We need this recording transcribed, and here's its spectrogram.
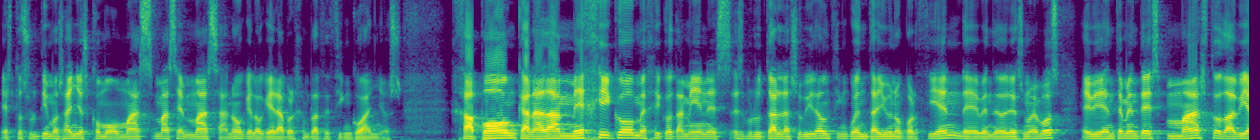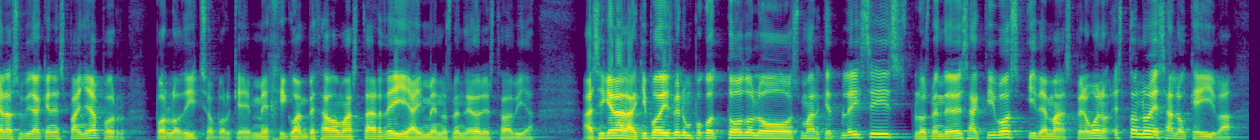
estos últimos años como más, más en masa, ¿no? Que lo que era, por ejemplo, hace 5 años. Japón, Canadá, México. México también es, brutal la subida, un 51% de vendedores nuevos. Evidentemente es más todavía la subida que en España por, por lo dicho, porque México ha empezado más tarde y hay menos vendedores todavía. Así que nada, aquí podéis ver un poco todos los marketplaces, los vendedores activos y demás. Pero bueno, esto no es a lo que iba.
